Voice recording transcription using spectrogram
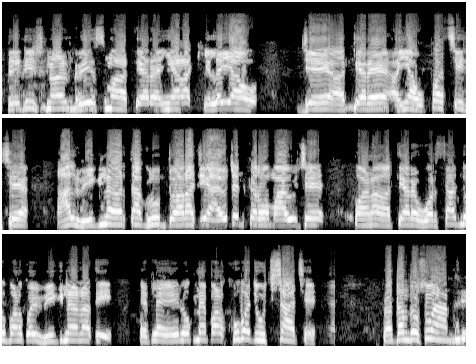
ટ્રેડિશનલ ડ્રેસમાં અત્યારે અહીંયાના ખેલૈયાઓ જે અત્યારે અહીંયા ઉપસ્થિત છે. હાલ વિઘ્નહર્તા ગ્રુપ દ્વારા જે આયોજન કરવામાં આવ્યું છે પણ અત્યારે વરસાદનું પણ કોઈ વિઘ્ન નથી. એટલે એ લોકોને પણ ખૂબ જ ઉત્સાહ છે. પ્રથમ તો શું નામ છે?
